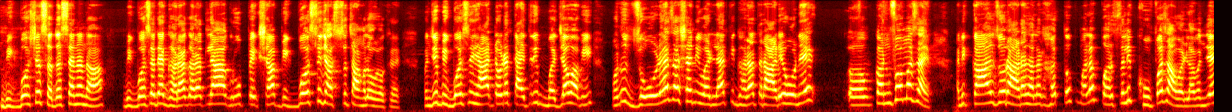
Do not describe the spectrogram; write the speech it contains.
बिग बॉसच्या सदस्यांना ना बिग बॉसच्या त्या घराघरातल्या ग्रुपपेक्षा बिग बॉसचे जास्त चांगलं ओळख आहे म्हणजे बिग बॉसने ह्या आठवड्यात काहीतरी मजा व्हावी म्हणून जोड्याच अशा निवडल्यात की घरात राडे होणे कन्फर्मच आहे. आणि काल जो राडा झाला ना तो मला पर्सनली खूपच आवडला. म्हणजे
